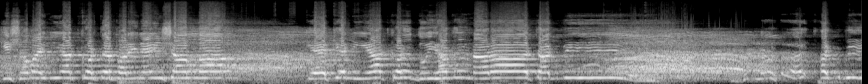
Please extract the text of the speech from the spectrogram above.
কি সবাই নিয়াদ করতে পারি না ইনশাআল্লাহ? কে কে নিয়াদ করে? দুই হাতে নারা থাকবি থাকবি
